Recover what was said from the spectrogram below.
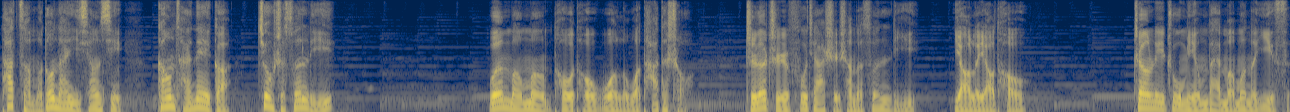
他怎么都难以相信刚才那个就是孙离。温萌萌偷偷握了握他的手，指了指副驾驶上的孙离，摇了摇头。郑立柱明白萌萌的意思，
